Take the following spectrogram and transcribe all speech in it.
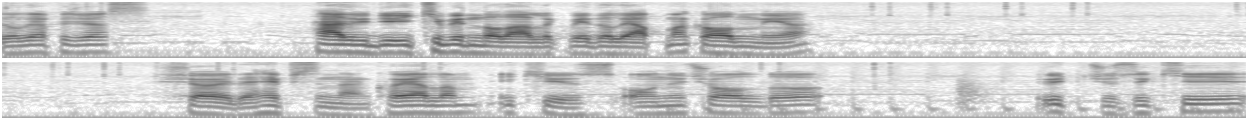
battle yapacağız. Her video 2000 dolarlık battle yapmak olmuyor. Şöyle hepsinden koyalım. 213 oldu. 302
